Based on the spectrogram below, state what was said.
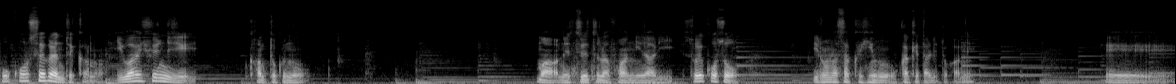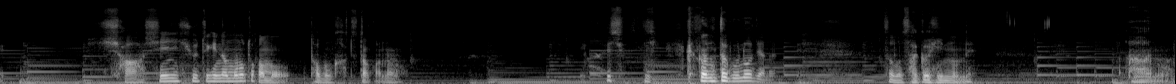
高校生ぐらいの時かな岩井俊二監督のまあ熱烈なファンになりそれこそいろんな作品を追っかけたりとかね、えー、写真集的なものとかも多分買ってたかな。岩井俊二監督のじゃなくてその作品のねあの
